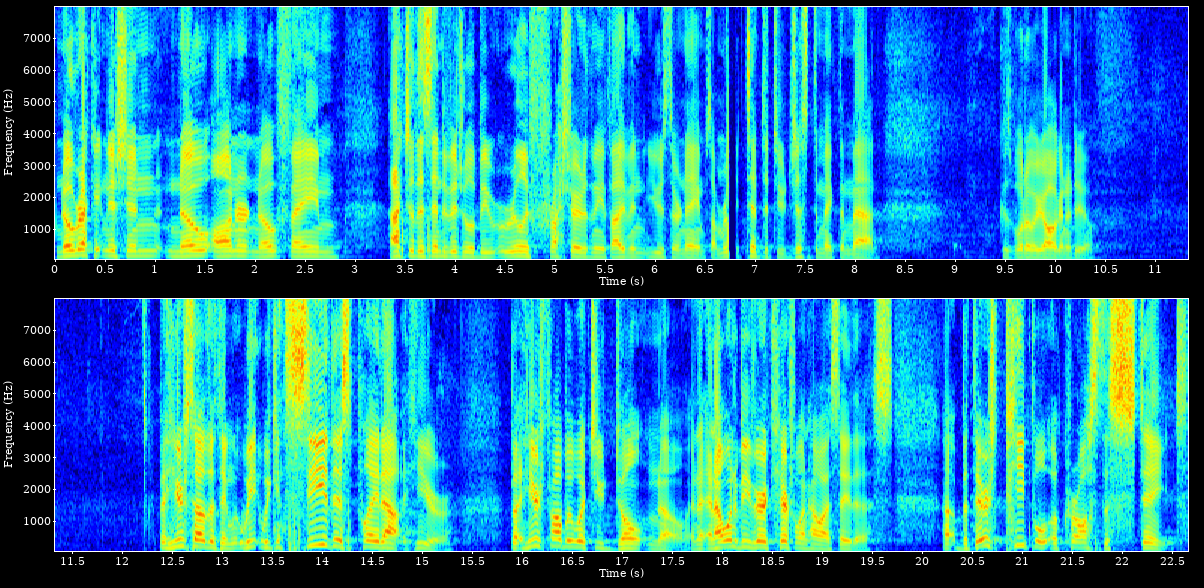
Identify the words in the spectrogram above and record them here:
No recognition, no honor, no fame. Actually, this individual would be really frustrated with me if I even used their names. I'm really tempted to just to make them mad. Because what are we all going to do? But here's the other thing we, we can see this played out here. But here's probably what you don't know. And, and I want to be very careful on how I say this. Uh, but there's people across the state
